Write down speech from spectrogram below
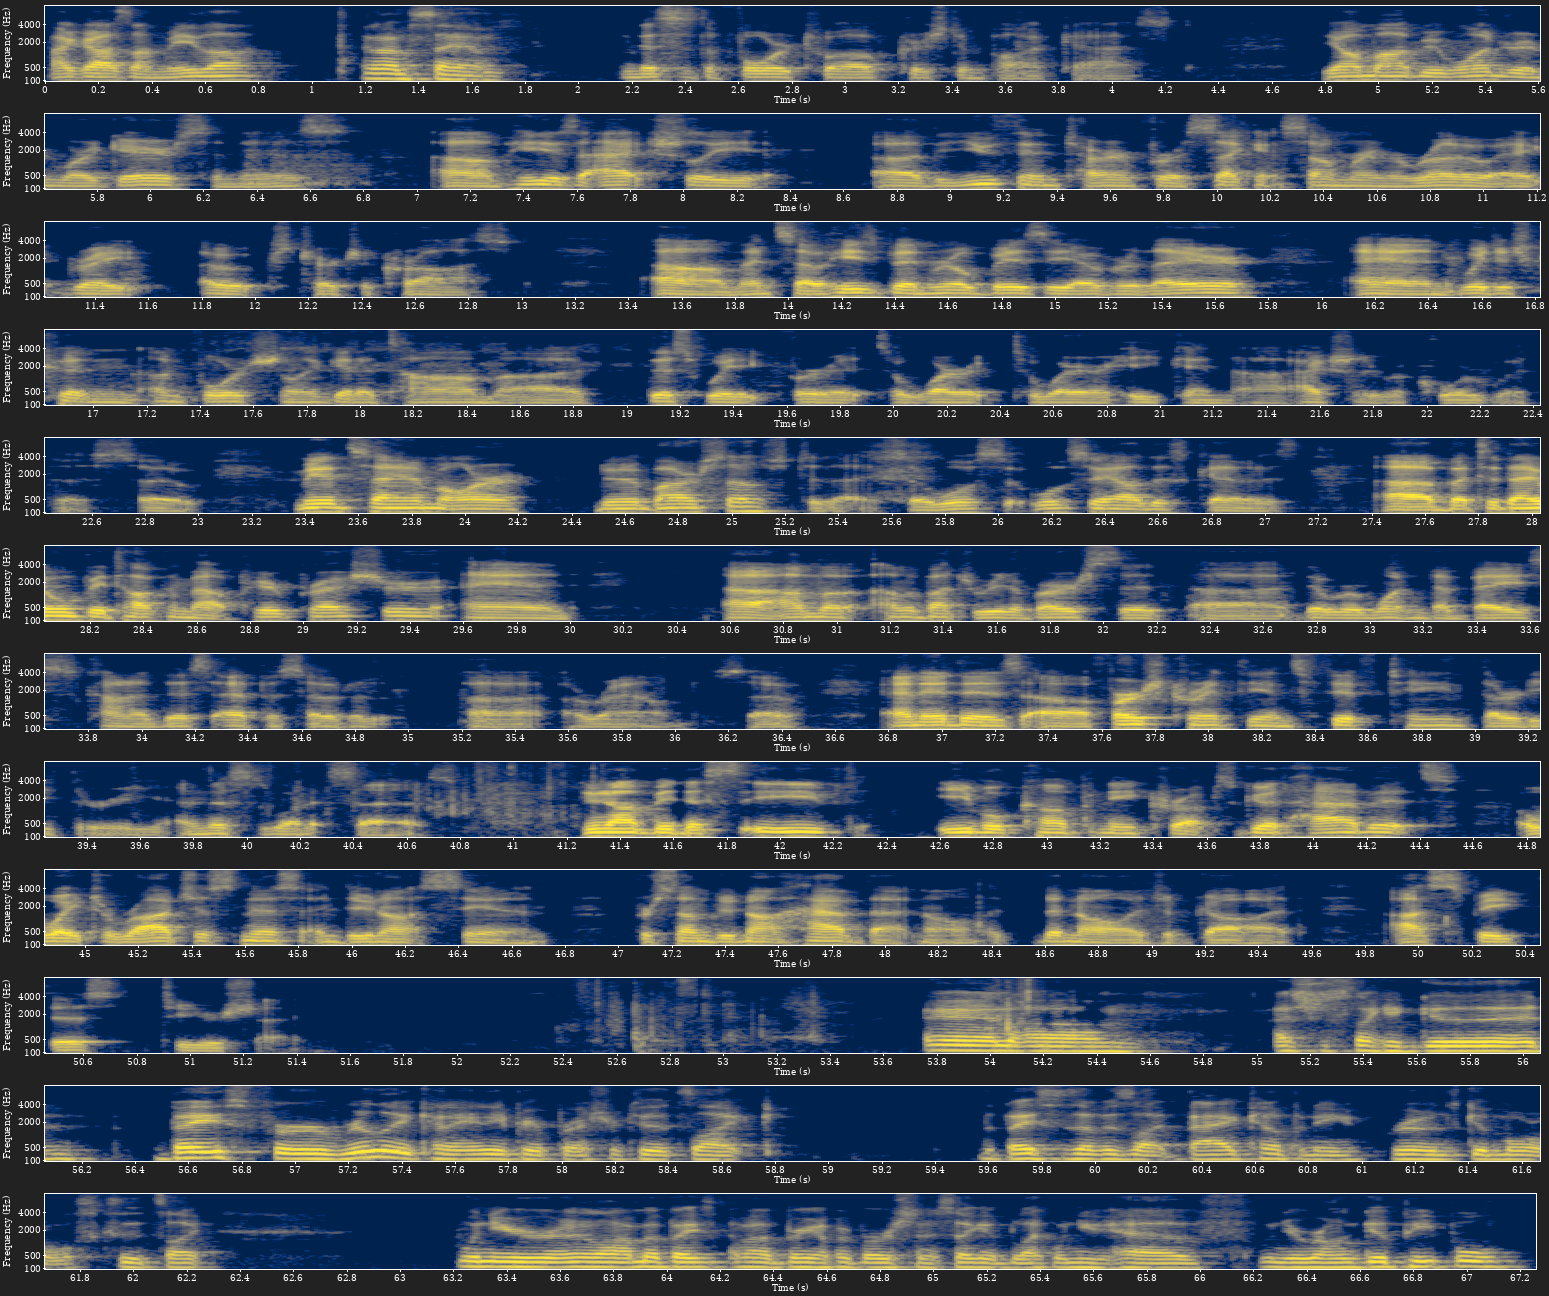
Hi, guys. I'm Eli. And I'm Sam. And this is the 412 Christian Podcast. Y'all might be wondering where Garrison is. Um, he is actually uh, the youth intern for a second summer in a row at Great Oaks Church of Christ. Um, and so he's been real busy over there. And we just couldn't, unfortunately, get a time uh, this week for it to work to where he can uh, actually record with us. So me and Sam are doing it by ourselves today. So we'll we'll see how this goes. Uh, but today we'll be talking about peer pressure, and uh, I'm a, I'm about to read a verse that uh, that we're wanting to base kind of this episode uh, around. So, and it is uh, First Corinthians 15, 33, and this is what it says: "Do not be deceived. Evil company corrupts good habits. Await to righteousness, and do not sin. For some do not have that knowledge, the knowledge of God. I speak this to your shame." And um, that's just like a good base for really kind of any peer pressure because it's like the basis of is like bad company ruins good morals because it's like when you're and I'm I'm gonna bring up a verse in a second, but like when you have when you're around good people,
